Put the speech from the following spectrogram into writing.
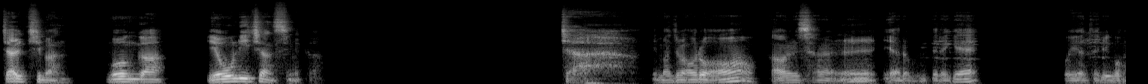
짧지만 뭔가 여운이 있지 않습니까? 자, 이 마지막으로 가을산을 여러분들에게 보여드리고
